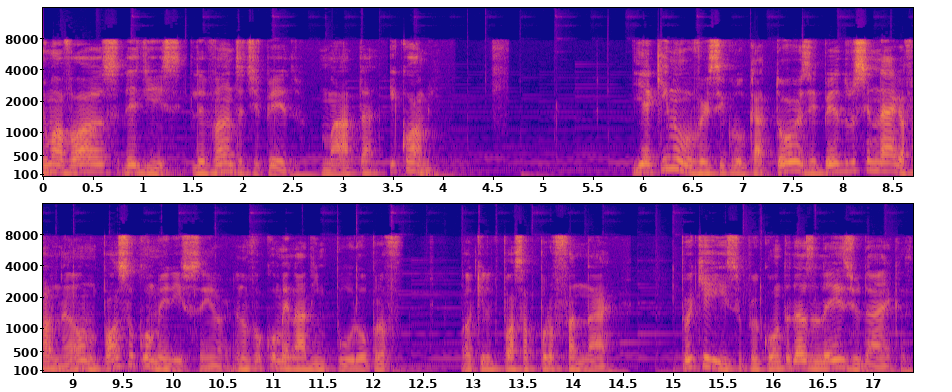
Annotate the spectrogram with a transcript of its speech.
uma voz lhe disse: Levanta-te, Pedro, mata e come. E aqui no versículo 14, Pedro se nega, fala: Não, não posso comer isso, Senhor. Eu não vou comer nada impuro ou, prof... ou aquilo que possa profanar. Por que isso? Por conta das leis judaicas,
